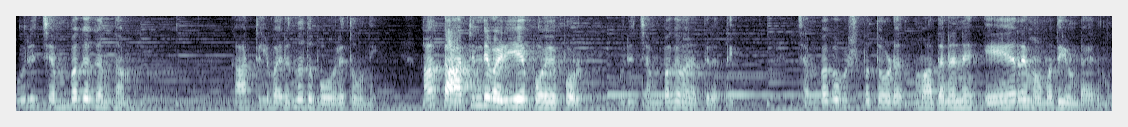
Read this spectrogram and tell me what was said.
ഒരു ചെമ്പക ഗന്ധം കാറ്റിൽ വരുന്നത് പോലെ തോന്നി. ആ കാറ്റിന്റെ വഴിയെ പോയപ്പോൾ ഒരു ചെമ്പക വനത്തിലെത്തി. ചെമ്പക പുഷ്പത്തോട് മദനന് ഏറെ മമതയുണ്ടായിരുന്നു.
